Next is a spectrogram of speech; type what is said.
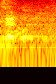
He's a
